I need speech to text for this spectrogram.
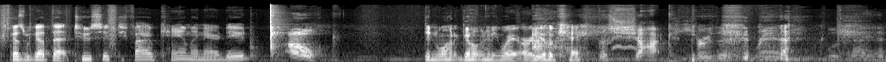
Because we got that 265 cam in there, dude. Oh! Didn't want it going anywhere. Are you ah, okay? The shock through the wrench was bad.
